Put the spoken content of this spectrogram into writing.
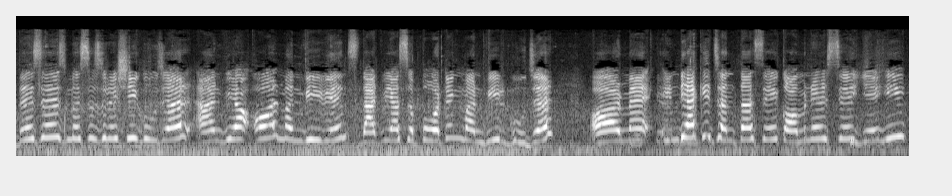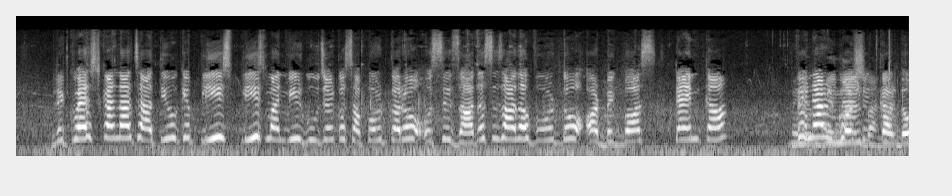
This is Mrs. Rishi Gujar and we are all Manvirians that we are supporting Manvir Gujar. और मैं इंडिया की जनता से कॉमनर से यही रिक्वेस्ट करना चाहती हूँ कि प्लीज़ प्लीज़ मनवीर गुजर को सपोर्ट करो उससे ज़्यादा से ज़्यादा वोट दो और बिग बॉस टेन का विनर घोषित कर दो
